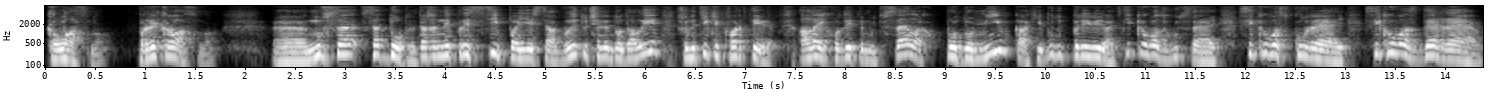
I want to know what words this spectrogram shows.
класно, прекрасно. Е, ну, все, все добре, навіть не присіпаєшся. Вони тут ще не додали, що не тільки квартири, але й ходитимуть в селах по домівках і будуть перевіряти, скільки у вас гусей, скільки у вас курей, скільки у вас дерев,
